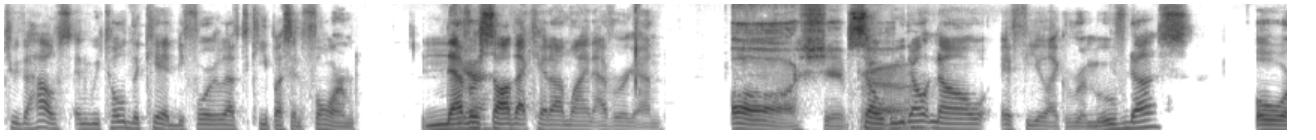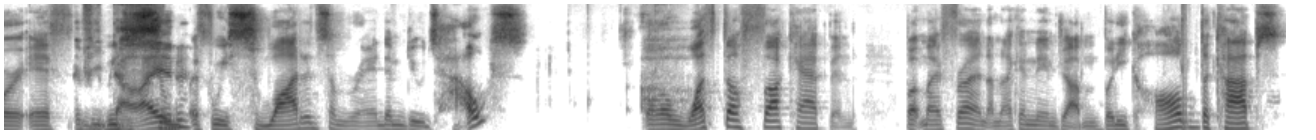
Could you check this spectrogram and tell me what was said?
to the house, and we told the kid before he left to keep us informed. Never Yeah. saw that kid online ever again. oh shit So we don't know if he like removed us or if If he we died? if we swatted some random dude's house or Oh, what the fuck happened. But my friend, I'm not gonna name drop him, but he called the cops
